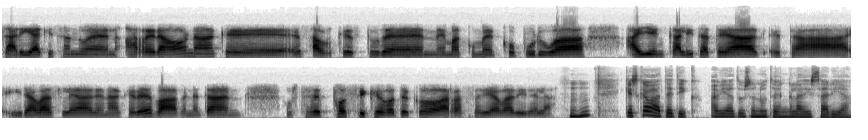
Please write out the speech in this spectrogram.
sariak izan duen harrera onak, e, ez, aurkeztu den emakume kopurua, haien kalitateak eta irabazlearenak ere, ba, benetan, uste pozik egoteko arrazoia bat direla. Kezka batetik, abiatu zenuten gladizaria,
